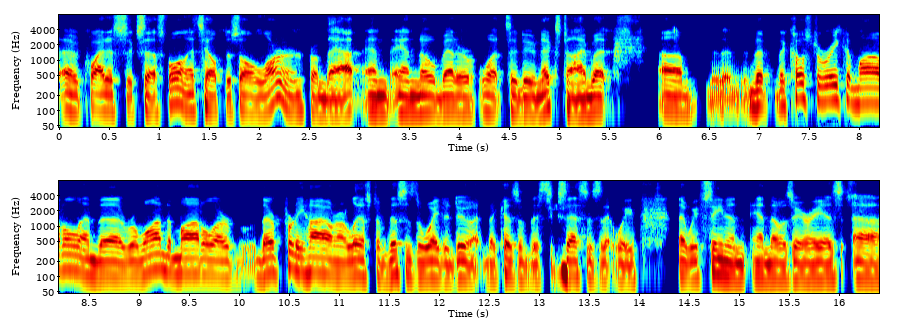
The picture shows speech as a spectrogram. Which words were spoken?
uh, quite as successful, and it's helped us all learn from that and and know better what to do next time. But um, the, the Costa Rica model and the Rwanda model are they're pretty high on our list of this is the way to do it because of the successes that we've that we've seen in, in those areas. Uh,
